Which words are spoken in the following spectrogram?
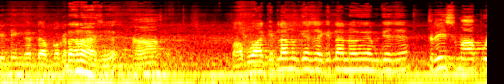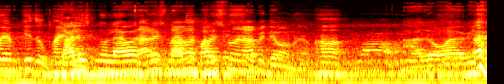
ચીટિંગ કરતા પકડાના છે. હા. બાપુ આ કેટલાનું કહે છે? કેટલા નવું એમ કે છે? ત્રીસમાં આપું એમ કીધું. ચાલીસનું લેવા ચાલીસમાં આવે ત્રીસનું આપી દેવાનું એમ. હા. આ જો આ વીસ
